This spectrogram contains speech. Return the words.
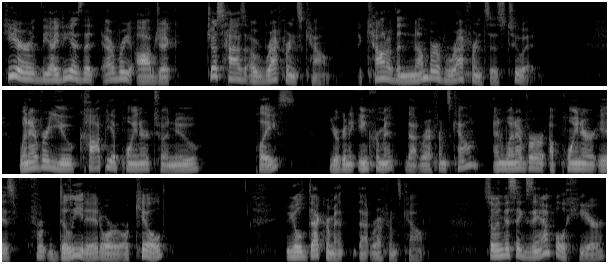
Here, the idea is that every object just has a reference count, a count of the number of references to it. Whenever you copy a pointer to a new place, you're going to increment that reference count. And whenever a pointer is deleted or, or killed, you'll decrement that reference count. So in this example here,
